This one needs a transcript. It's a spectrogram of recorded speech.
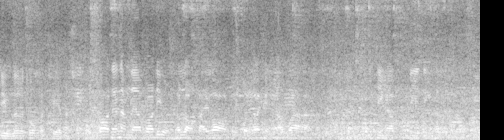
ดีลเลอร์ทั่วประเทศนะครับผมก็แนะนำแล้วเพราะที่ผมทดลองไปก็ทุกคนก็เห็นแล้วว่าจริงครับดีจริงครับ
